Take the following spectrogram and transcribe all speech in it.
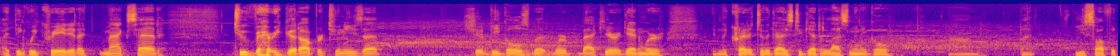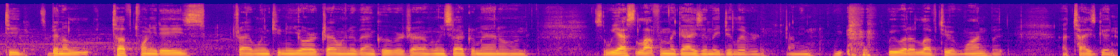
I think we created. A, Max had two very good opportunities that should be goals, but we're back here again. We're in the credit to the guys to get a last minute goal. Um, but you saw fatigue. It's been a tough 20 days traveling to New York, traveling to Vancouver, traveling to Sacramento, and so we asked a lot from the guys, and they delivered. I mean, we, we would have loved to have won, but a tie's good.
